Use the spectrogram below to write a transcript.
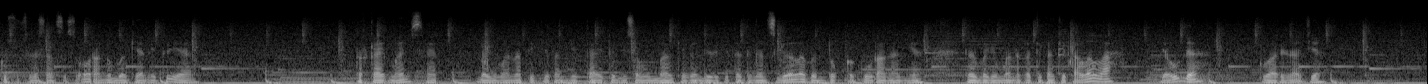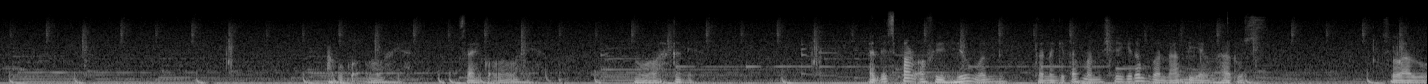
kesuksesan seseorang. Kebahagiaan itu ya terkait mindset bagaimana pikiran kita itu bisa membahagiakan diri kita dengan segala bentuk kekurangannya. Dan bagaimana ketika kita lelah ya udah keluarin aja. Aku kok lelah ya? Saya kok lelah ya? Melelahkan ya? And it's part of the human karena kita manusia kita bukan nabi yang harus selalu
